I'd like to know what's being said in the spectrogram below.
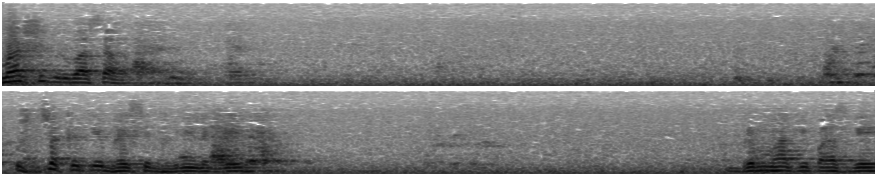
महर्षि दुर्वासा उस चक्र के भय से भगने लग गए। ब्रह्मा के पास गए,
